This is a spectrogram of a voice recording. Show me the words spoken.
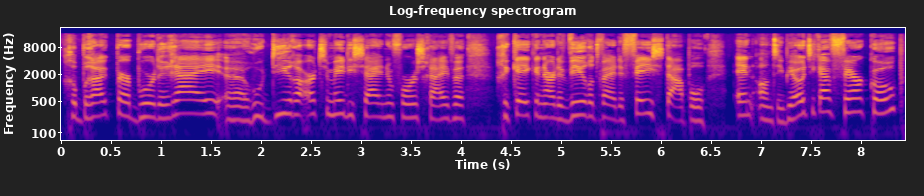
gebruik per boerderij, eh, hoe dierenartsen medicijnen voorschrijven, gekeken naar de wereldwijde veestapel en antibiotica verkoop.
